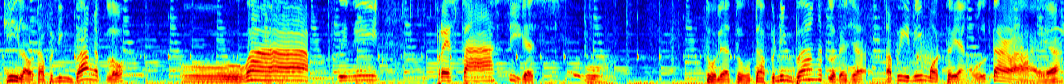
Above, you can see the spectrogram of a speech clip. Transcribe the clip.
Gila udah bening banget loh. Oh wah ini prestasi guys. Uh. Tuh lihat tuh udah bening banget loh guys ya. Tapi ini mode yang ultra ya.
